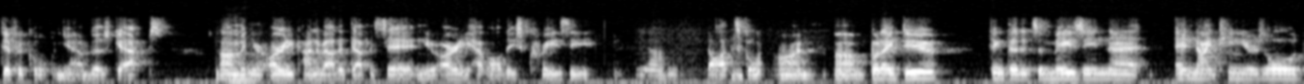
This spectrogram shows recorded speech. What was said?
difficult when you have those gaps, um, and you're already kind of at a deficit, and you already have all these crazy yeah. thoughts going on. Um, but I do think that it's amazing that at 19 years old,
